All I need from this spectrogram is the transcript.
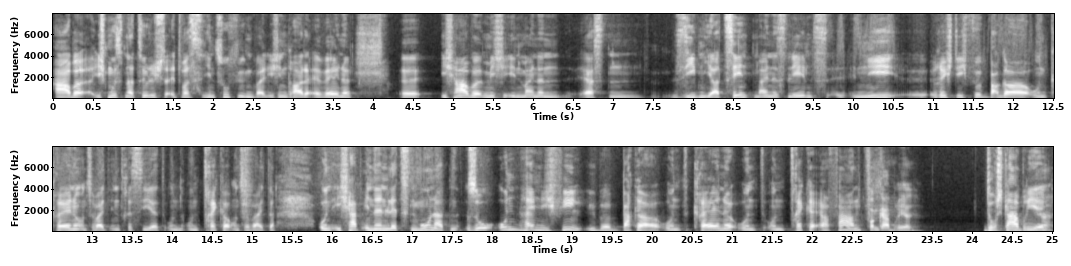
Aber ich muss natürlich etwas hinzufügen, weil ich ihn gerade erwähne ich habe mich in meinen ersten sieben Jahrzehnten meines Lebens äh, nie äh, richtig für Bagger und Kräne und so weiter interessiert und, und Trecker und so weiter. Und ich habe in den letzten Monaten so unheimlich viel über Bagger und Kräne und, und Trecker erfahren. Von Gabriel. Durch Gabriel. Ja.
